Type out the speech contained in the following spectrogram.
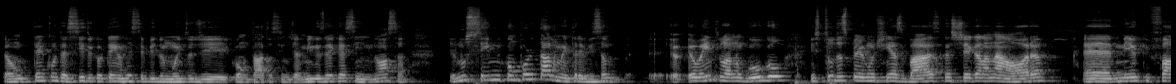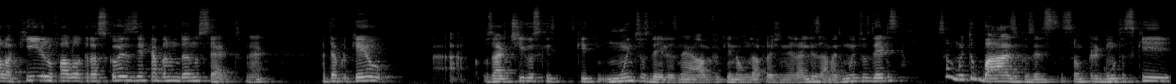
Então, tem acontecido que eu tenho recebido muito de contato assim de amigos é que assim, nossa, eu não sei me comportar numa entrevista. Eu, eu entro lá no Google, estudo as perguntinhas básicas, chega lá na hora, é, meio que falo aquilo, falo outras coisas e acaba não dando certo, né? Até porque eu, os artigos que, que muitos deles, né, óbvio que não dá para generalizar, mas muitos deles são muito básicos, eles são perguntas que,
